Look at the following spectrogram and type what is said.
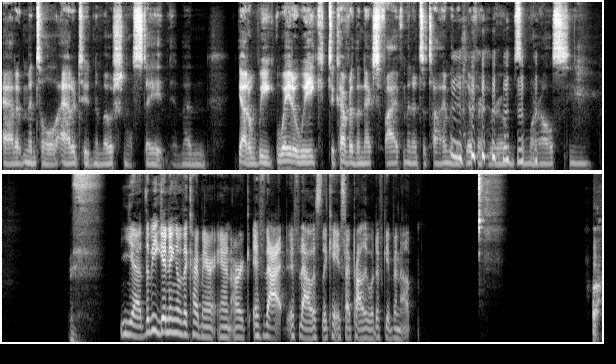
mental attitude and emotional state, and then you got a week wait a week to cover the next five minutes of time in a different room somewhere else. you know. Yeah. The beginning of the Chimera Ant arc, if that if that was the case, I probably would have given up. Huh.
